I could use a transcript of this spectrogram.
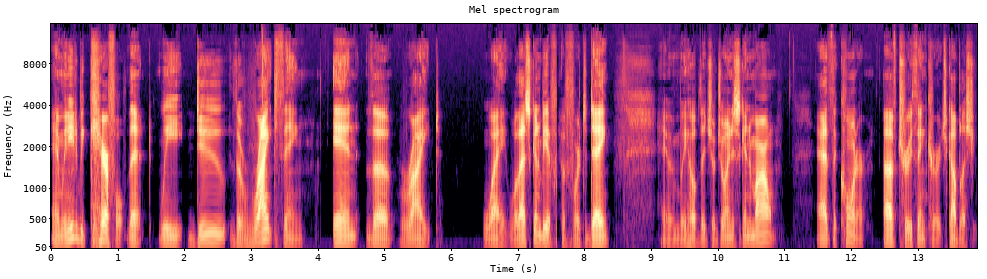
And we need to be careful that we do the right thing in the right way. Well, that's going to be it for today. And we hope that you'll join us again tomorrow at the corner of truth and courage. God bless you.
